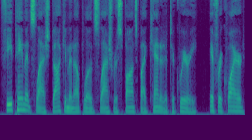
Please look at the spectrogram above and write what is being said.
Fee payment slash document upload slash response by candidate to query, if required.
